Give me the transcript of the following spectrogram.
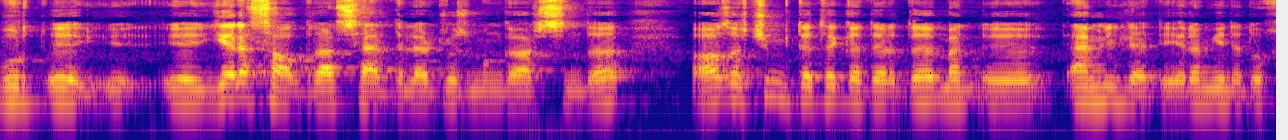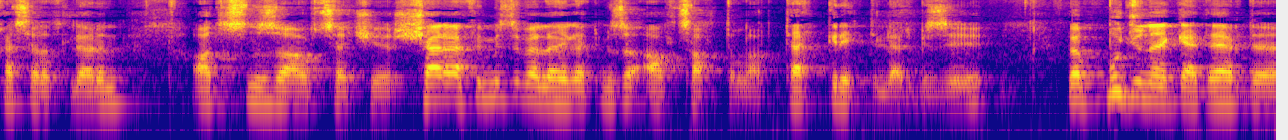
vur, e, e, yerə saldırar, sərdilər gözümün qarşısında. Azərki müddətə qədər də mən ə, e, əminliklə deyirəm, yenə də o xəsarətlərin acısını zavur çəkir. Şərəfimizi və ləyaqətimizi alçaltdılar, təhqir etdilər bizi. Və bu günə qədər də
